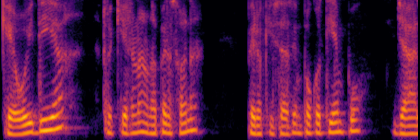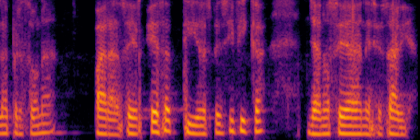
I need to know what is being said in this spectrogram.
que hoy día requieren a una persona, pero quizás en poco tiempo ya la persona para hacer esa actividad específica ya no sea necesaria.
